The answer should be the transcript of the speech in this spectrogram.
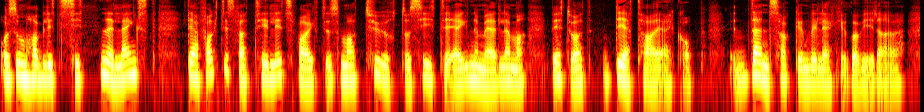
og som har blitt sittende lengst, det har faktisk vært tillitsvalgte som har turt å si til egne medlemmer vet du at det tar jeg ikke opp, den saken vil jeg ikke gå videre med,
